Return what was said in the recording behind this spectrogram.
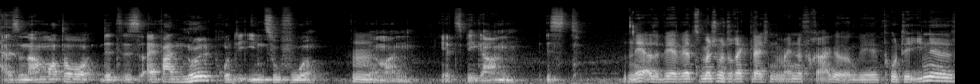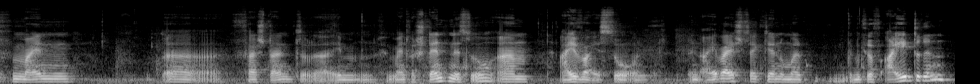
Also nach dem Motto, das ist einfach null Proteinzufuhr, hm. wenn man jetzt vegan isst. Nee, also wäre wär zum Beispiel direkt gleich meine Frage irgendwie. Proteine für meinen äh, Verstand oder eben für mein Verständnis so, ähm, Eiweiß so. Und in Eiweiß steckt ja nun mal der Begriff Ei drin.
